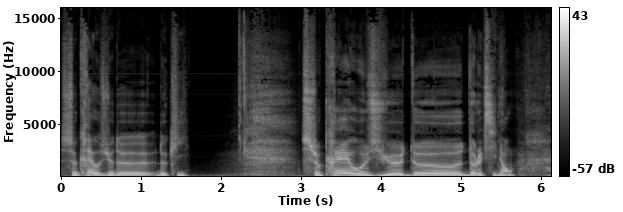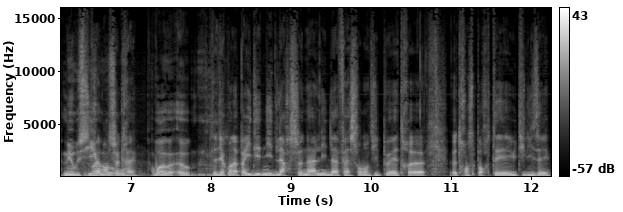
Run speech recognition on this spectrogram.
Secret aux yeux de, de qui? Secret aux yeux de, de l'Occident, mais aussi vraiment au, secret. Au, ouais, ouais, C'est-à-dire qu'on n'a pas idée ni de l'arsenal ni de la façon dont il peut être euh, transporté, utilisé?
